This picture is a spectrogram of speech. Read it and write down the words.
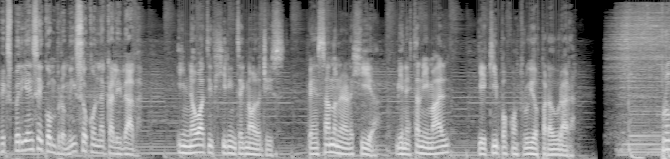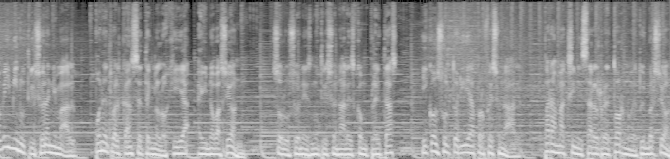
experiencia y compromiso con la calidad. Innovative Heating Technologies, pensando en energía, bienestar animal y equipos construidos para durar. Provimi Nutrición Animal pone a tu alcance tecnología e innovación, soluciones nutricionales completas y consultoría profesional para maximizar el retorno de tu inversión.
